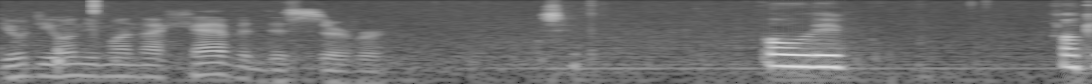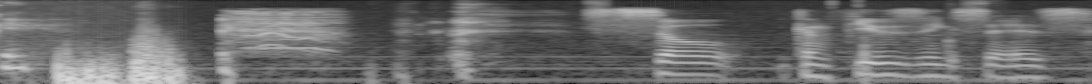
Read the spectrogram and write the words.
you're the only one I have in this server. Shit. Only. Okay. so confusing, sis.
